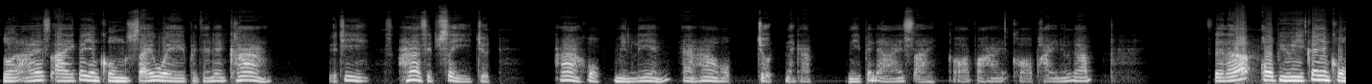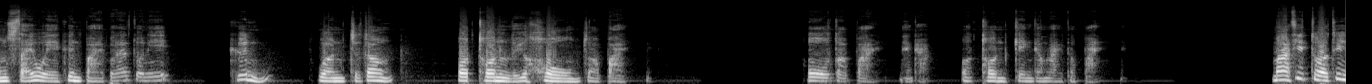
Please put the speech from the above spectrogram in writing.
ส่วน RSI ก็ยังคงไซด์เวย์ไปทางด้านข้าง อยู่ที่ 54.56 มิลเลียนอ่า56 จุดนะครับ นนี้เป็น RSI ขออภัยขออภัยด้วยครับ เสร็จแล้ว OPV ก็ยังคงไซด์เวย์ขึ้นไป เพราะฉะนั้นตัวนี้ขึ้นควรจะต้องอดทนหรือโฮงต่อไปโฮต่อไปนะครับอดทนเก่งกำไรต่อไป มาที่ตัวที่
